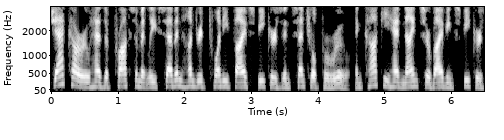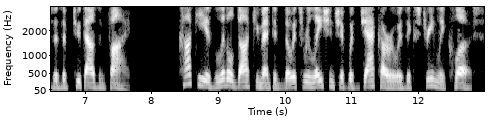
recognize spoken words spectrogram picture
Jakaru has approximately 725 speakers in central Peru, and Kaki had nine surviving speakers as of 2005. Kaki is little documented though its relationship with Jakaru is extremely close.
